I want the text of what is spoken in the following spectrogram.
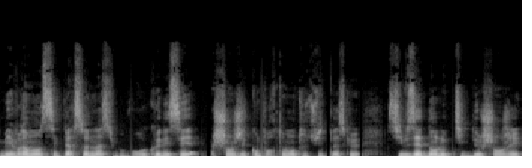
mais vraiment, ces personnes-là, si vous vous reconnaissez, changez de comportement tout de suite, parce que si vous êtes dans l'optique de changer,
